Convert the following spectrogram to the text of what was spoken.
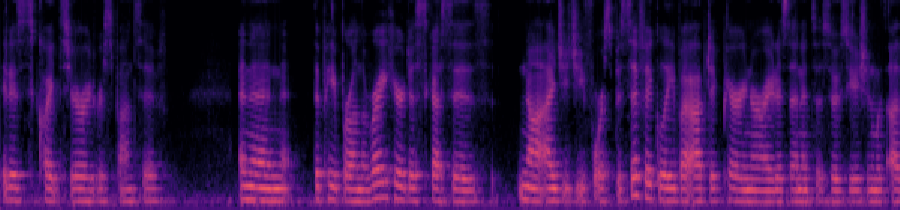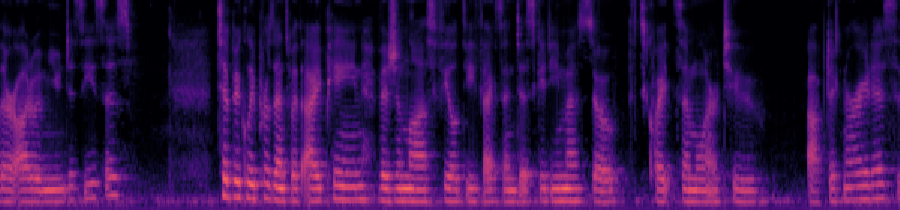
It is quite steroid responsive. And then the paper on the right here discusses not IgG4 specifically, but optic perineuritis and its association with other autoimmune diseases. Typically presents with eye pain, vision loss, field defects, and disc edema, so it's quite similar to optic neuritis,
